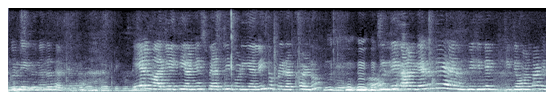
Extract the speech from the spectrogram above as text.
ਗੁਰਨੀ ਗੁਨਾ ਦਾ ਸਰਕਲ ਇਹ ਅਲਮਾਰੀ ਇੱਥੇ ਆਣੀ ਸਪੈਸ਼ਲੀ ਕੁੜੀਆਂ ਲਈ ਕੱਪੜੇ ਰੱਖਣ ਨੂੰ। ਜਿੰਨੇ ਕਾਲ ਗਏ ਤੇ ਜਿੰਨੇ ਚੀਜ਼ਾਂ ਹੁਣ ਘਾਟੇ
